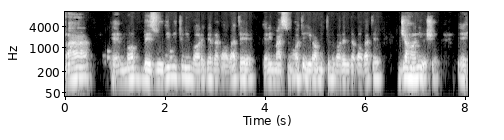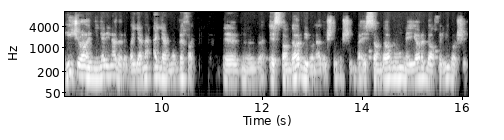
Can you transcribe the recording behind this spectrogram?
و ما به زودی می‌تونیم وارد رقابت یعنی مصنوعات ایران می‌تونه وارد رقابت جهانی بشه هیچ راه دیگری نداره و یعنی اگر ما بخوایم استانداردی رو نداشته باشیم و استاندارد اون معیار داخلی باشه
